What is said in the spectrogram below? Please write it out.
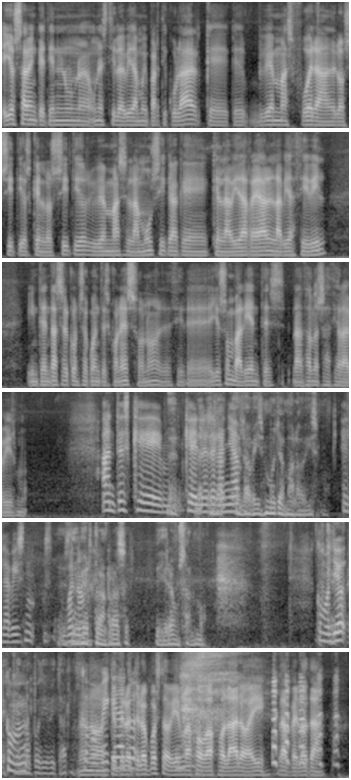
ellos saben que tienen un estilo de vida muy particular, que, viven más fuera de los sitios que en los sitios, viven más en la música que, en la vida real, en la vida civil. Intentan ser consecuentes con eso, ¿no? Es decir, eh, ellos son valientes lanzándose hacia el abismo. Antes que, que le regañaba... El, abismo llama al abismo. El abismo... Es bueno. de Bertrand Russell, que era un salmo. Como yo... como, no podía evitarlo. No, no, te, lo, te, lo, he puesto bien bajo, bajo el aro ahí, la pelota.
